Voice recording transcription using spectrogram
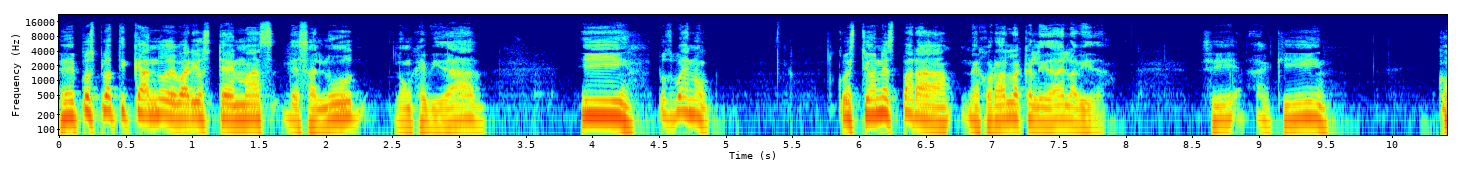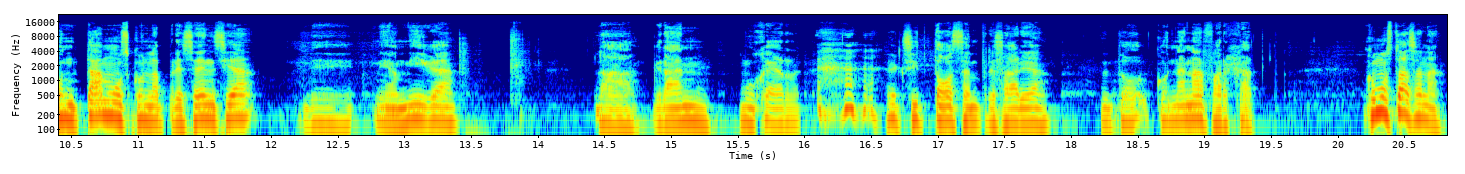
eh, pues platicando de varios temas de salud, longevidad y, pues bueno, cuestiones para mejorar la calidad de la vida. ¿Sí? Aquí contamos con la presencia de mi amiga, la gran mujer, exitosa empresaria, con Ana Farhat. ¿Cómo estás, Ana?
